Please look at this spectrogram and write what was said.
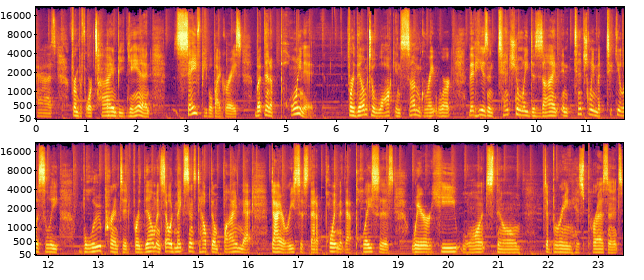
has, from before time began, saved people by grace, but then appointed for them to walk in some great work that He has intentionally designed, intentionally, meticulously blueprinted for them. And so it would make sense to help them find that diaresis, that appointment, that places where He wants them to bring His presence.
